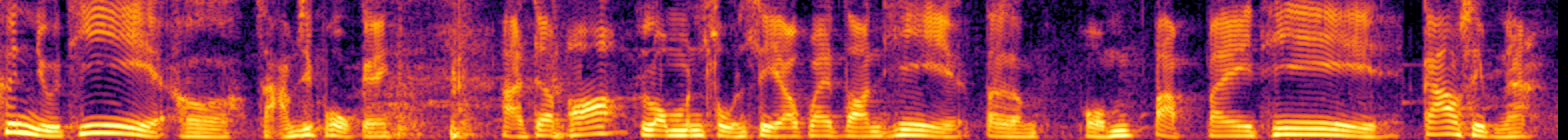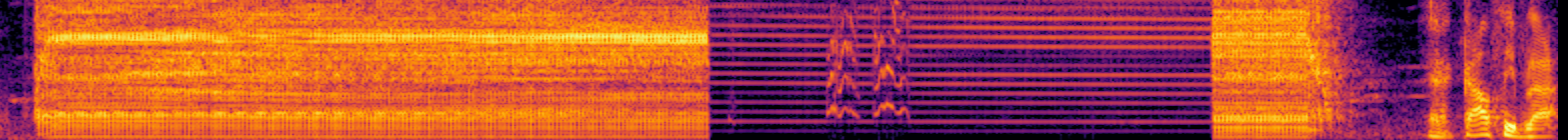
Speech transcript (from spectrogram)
ขึ้นอยู่ที่เออสามสิบหกเอง อาจจะเพราะลมมันสูญเสียออกไปตอนที่เติม ผมปรับไปที่ 90 นะอะ90แล้ว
